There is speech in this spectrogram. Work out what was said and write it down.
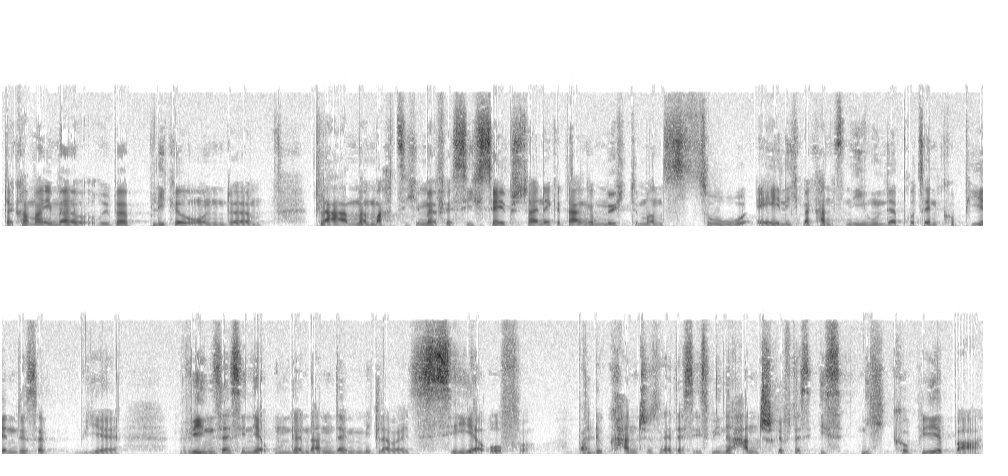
da kann man immer rüberblicken und äh, klar, man macht sich immer für sich selbst seine Gedanken, möchte man es so ähnlich, man kann es nie 100% kopieren, deshalb wir Winzer sind ja untereinander mittlerweile sehr offen weil du kannst es nicht. Das ist wie eine Handschrift, das ist nicht kopierbar.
